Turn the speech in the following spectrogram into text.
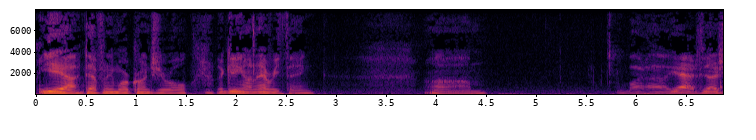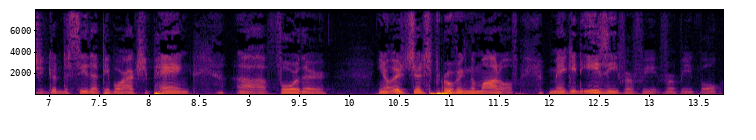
yeah, definitely more Crunchyroll. They're getting on everything. Um, but uh, yeah, it's actually good to see that people are actually paying uh, for their. You know, it's just proving the model of make it easy for for people,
